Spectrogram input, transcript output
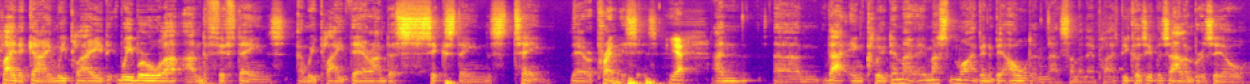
played a game. We played. We were all up under 15s, and we played their under 16s team, their apprentices. Yeah. And um, that included. It must might have been a bit older than that. Some of their players because it was Alan Brazil,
